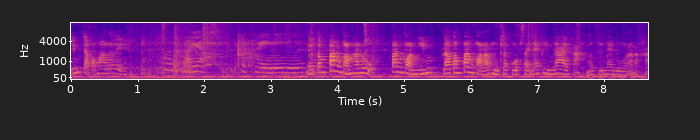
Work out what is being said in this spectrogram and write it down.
ยิ้มจับออกมาเลย ใครอะใครนี่เดี๋ยวต้องปั้นก่อนค่ะลูก ปั้นก่อนยิ้ม เราต้องปั้นก่อนแล้วถึงจะกดใส่แม่พิมพ์ได้ค่ะ เมื่อกี้แม่ดูแล้วนะคะ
